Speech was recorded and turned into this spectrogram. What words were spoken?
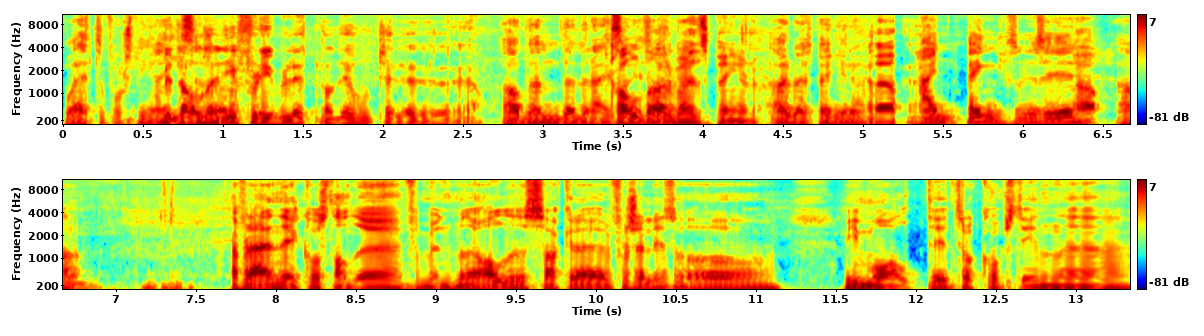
og etterforskninga. Betale de flybillettene og det hotellet. Ja. Ja, den, den Kall det arbeidspenger, du. Arbeidspenger, ja. Ja. Hegnpeng, som vi sier. Ja. Ja. Ja, for det er en del kostnader forbundet med det. Alle saker er forskjellige, så vi må alltid tråkke opp stien. eh.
